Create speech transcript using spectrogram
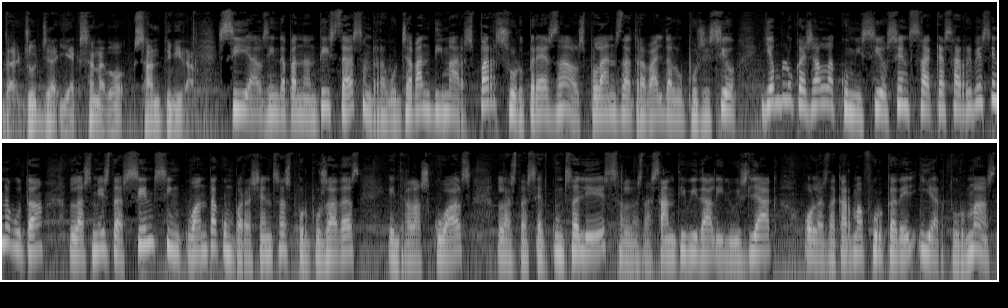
del jutge i exsenador Santi Vidal. Sí, els independentistes rebutjaven dimarts per sorpresa els plans de treball de l'oposició i han bloquejat la comissió sense que s'arribessin a votar les més de 150 compareixences proposades, entre les quals les de set consellers, les de Santi Vidal i Lluís Llach o les de Carme Forcadell i Artur Mas.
